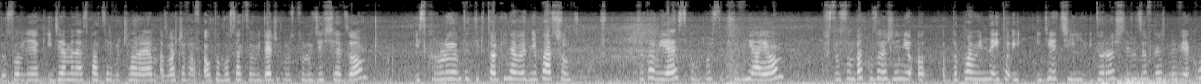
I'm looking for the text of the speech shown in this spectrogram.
dosłownie jak idziemy na spacer wieczorem, a zwłaszcza w autobusach, to widać, że po prostu ludzie siedzą i skrolują te TikToki, nawet nie patrzą co tam jest, tylko po prostu przywijają. Prostu są tak uzależnieni od, dopaminy i to i, i dzieci, i dorośli ludzie w każdym wieku.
